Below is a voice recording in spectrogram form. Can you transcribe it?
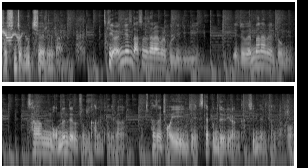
저 진짜 못 친해져요 잘. 특히 여행지에서 낯선 사람을 볼 일이 이제 웬만하면 좀 사람 없는 데로 좀 가는 편이라 항상 저희 이제 스태프분들이랑 같이 있는 편이라서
